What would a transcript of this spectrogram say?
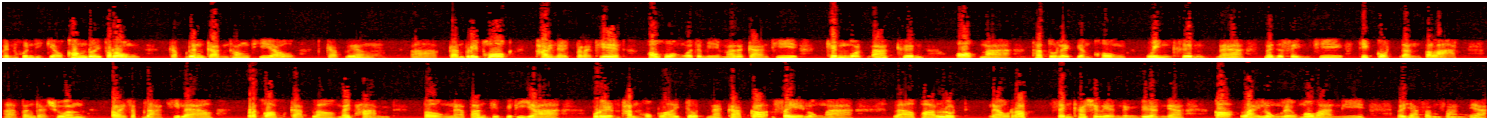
เป็นหุ้นที่เกี่ยวข้องโดยตรง กับเรื่องการท่องเที่ยว กับเรื่องอการบริโภคภายในประเทศ เพราะห่วงว่าจะมีมาตรการที่เข้มงวดมากขึ้นออกมา ถ้าตัวเลขยังคงวิ่งขึ้นนะฮะนั่นจะสิ่งที่ที่กดดันตลาดตั้งแต่ช่วงปลายสัปดาห์ที่แล้ว ประกอบกับเราไม่ผ่านตรงแนวต้านจิตวิทยาบริเวณพันหกร้อยจุดนะครับ ก็เซลงมา แล้วพอหลุด แนวรับเส้นค่าเฉลี่ยหนึ่งเดือนเนี่ยก็ไหลลงเร็วเมื่อวานนี้ ระยะสั้นๆ เนี่ย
